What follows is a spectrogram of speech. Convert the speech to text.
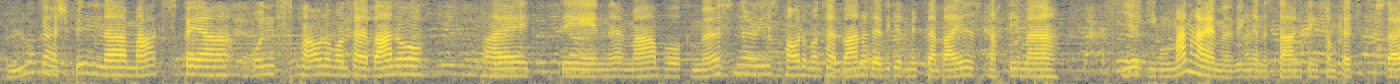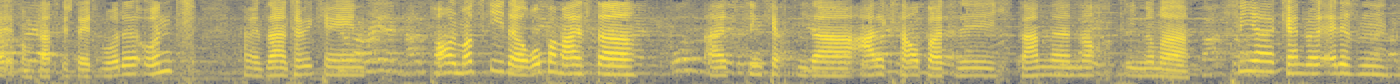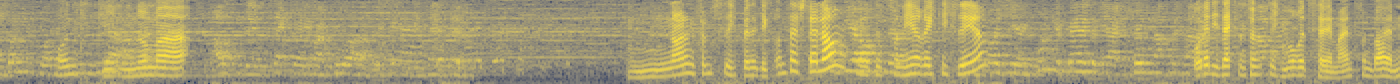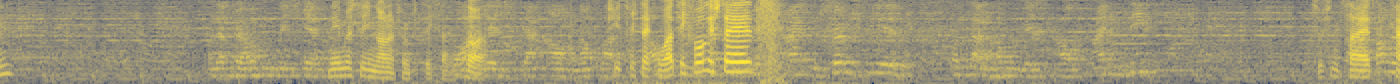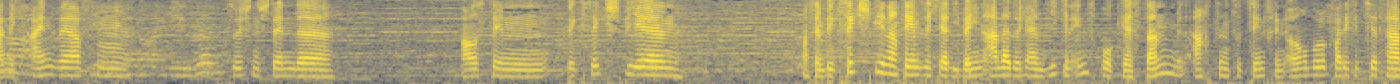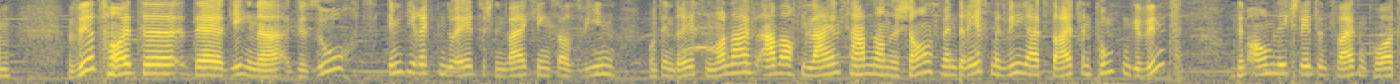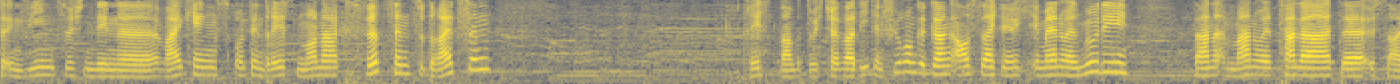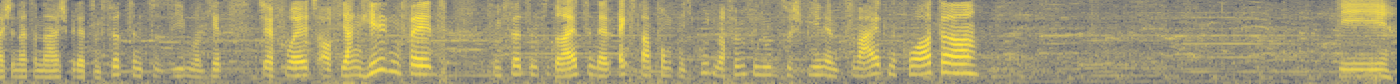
Luca Spindler, Marc Speer und Paolo Montalbano bei den Marburg Mercenaries. Paolo Montalbano, der wieder mit dabei ist, nachdem er hier gegen Mannheim wegen eines Targetings vom Platz, vom Platz gestellt wurde. Und Bei den Silent Hurricanes Paul Motzki, der Europameister, als Team-Captain da. Alex Haupert sehe ich. Dann äh, noch die Nummer 4, Kendall Edison. Und die Nummer 59 Benedikt Untersteller, wenn ich das von hier richtig sehe. Oder die 56 Moritz Helm, eins von beiden. Ne, müsste die 59 sein. So. Schiedsrichter Kuh hat sich vorgestellt. Zwischenzeit kann ich einwerfen. Zwischenstände aus den Big Six Spielen aus dem Big Six Spiel, nachdem sich ja die Berlin Adler durch einen Sieg in Innsbruck gestern mit 18 zu 10 für den Eurobowl qualifiziert haben, wird heute der Gegner gesucht im direkten Duell zwischen den Vikings aus Wien und den Dresden Monarchs. Aber auch die Lions haben noch eine Chance, wenn Dresden mit weniger als 13 Punkten gewinnt. Und im Augenblick steht es im zweiten Quarter in Wien zwischen den äh, Vikings und den Dresden Monarchs 14 zu 13. Dresden war durch Trevor Diet in Führung gegangen, Ausgleich durch Emmanuel Moody. Dann Manuel Taller, der österreichische Nationalspieler, zum 14 zu 7 und jetzt Jeff Welch auf Young Hilgenfeld zum 14 zu 13. Der Extrapunkt nicht gut, noch 5 Minuten zu spielen im zweiten Quarter. Die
